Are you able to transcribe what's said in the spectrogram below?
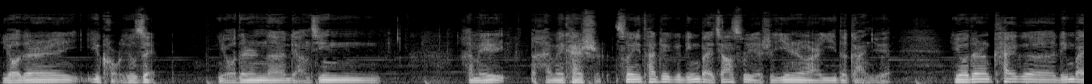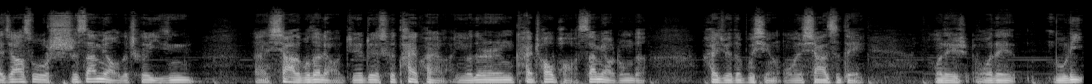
有的人一口就醉，有的人呢两斤还没。还没开始，所以它这个零百加速也是因人而异的感觉。有的人开个零百加速十三秒的车已经，呃，吓得不得了，觉得这车太快了。有的人开超跑三秒钟的，还觉得不行，我下次得，我得我得努力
